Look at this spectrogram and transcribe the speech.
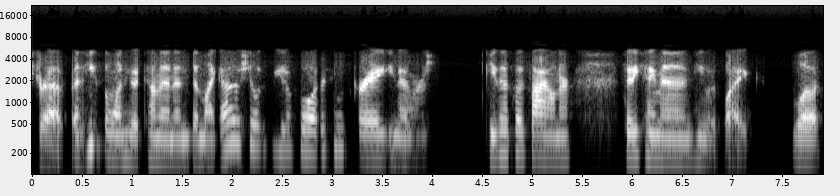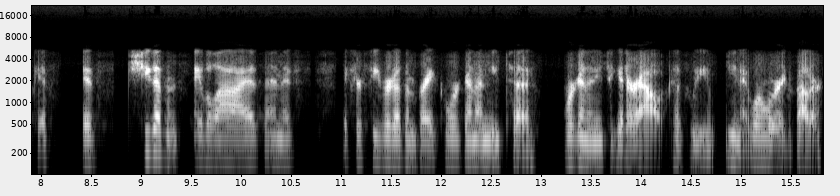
strip, and he's the one who had come in and been like, "Oh, she looks beautiful. Everything's great. You know, we're just keeping a close eye on her." So he came in and he was like, "Look, if if she doesn't stabilize and if if your fever doesn't break, we're gonna need to we're gonna need to get her out because we you know we're worried about her.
